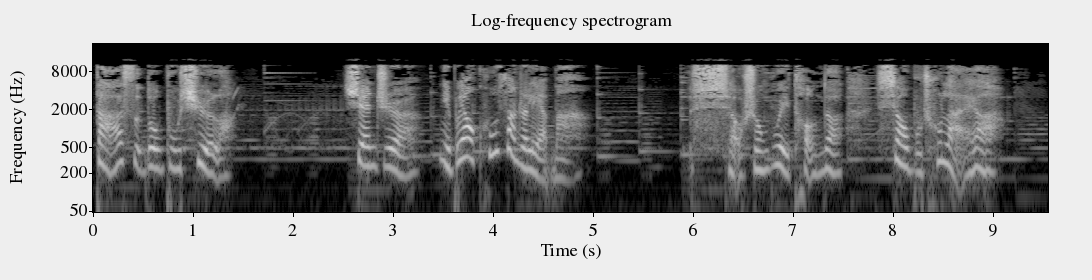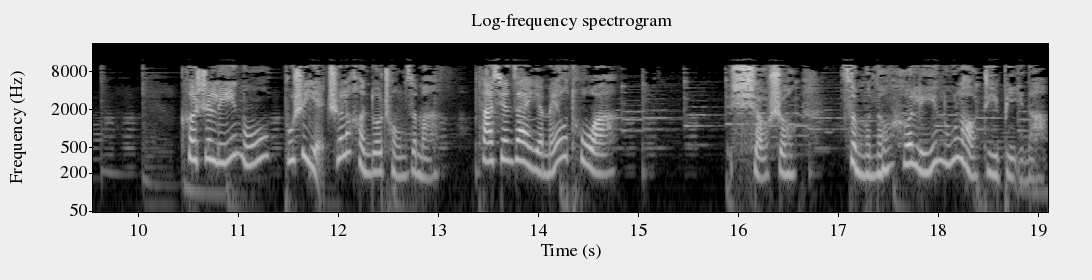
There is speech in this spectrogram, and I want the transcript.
打死都不去了。宣志，你不要哭丧着脸嘛。小生胃疼的笑不出来啊。可是黎奴不是也吃了很多虫子吗？他现在也没有吐啊。小生怎么能和黎奴老弟比呢？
